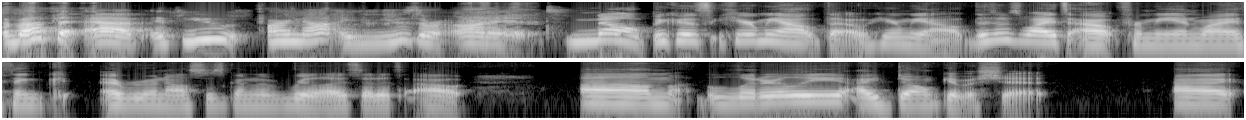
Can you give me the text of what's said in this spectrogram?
about the app if you are not a user on it. no because hear me out though. Hear me out. This is why it's out for me and why I think everyone else is gonna realize that it's out. Um, literally, I don't give a shit. I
